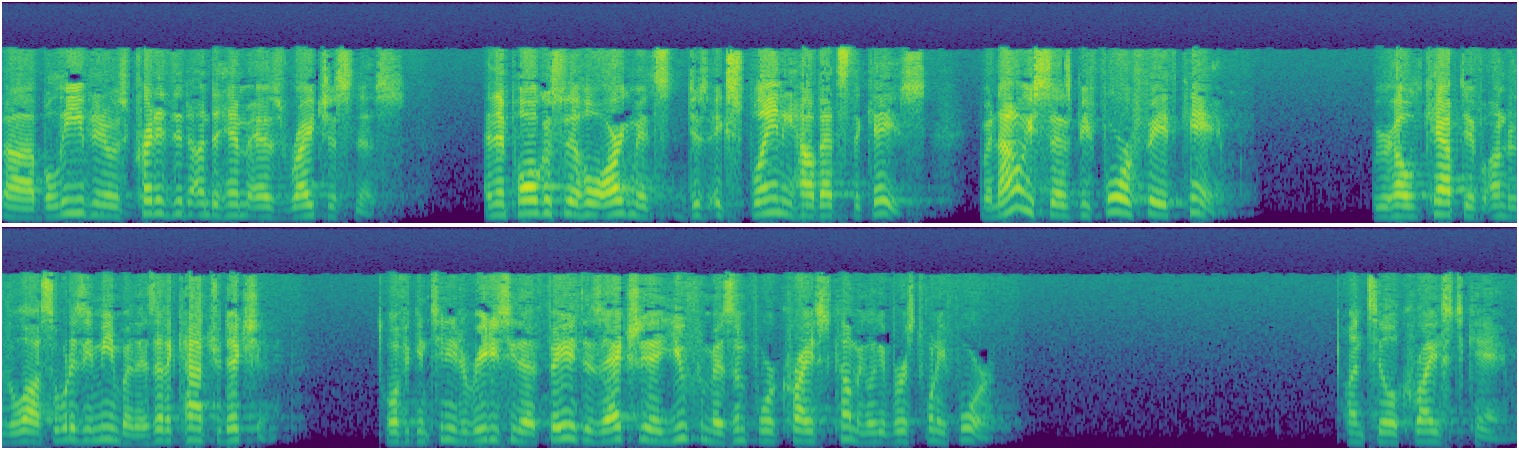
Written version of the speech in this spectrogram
uh, believed and it was credited unto him as righteousness. And then Paul goes through the whole argument, just explaining how that's the case. But now he says, before faith came, we were held captive under the law. So what does he mean by that? Is that a contradiction? Well, if you continue to read, you see that faith is actually a euphemism for Christ coming. Look at verse 24. Until Christ came.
